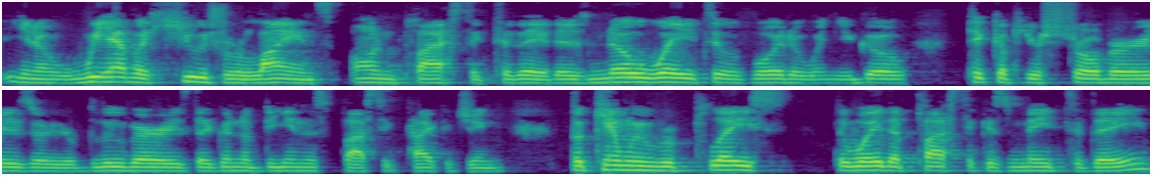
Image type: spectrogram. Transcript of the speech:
you know we have a huge reliance on plastic today. There's no way to avoid it when you go pick up your strawberries or your blueberries. They're going to be in this plastic packaging. But can we replace the way that plastic is made today?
